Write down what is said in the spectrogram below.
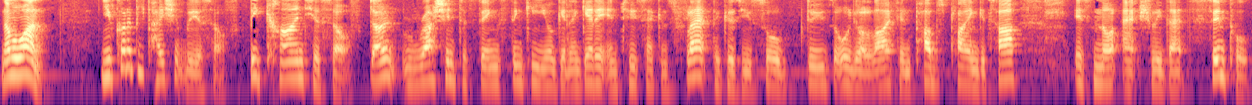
number one. You've got to be patient with yourself. Be kind to yourself. Don't rush into things thinking you're going to get it in two seconds flat because you saw dudes all your life in pubs playing guitar it's not actually that simple.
